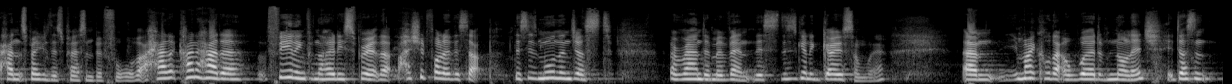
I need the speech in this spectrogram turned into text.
hadn't spoken to this person before, but I had kind of had a feeling from the Holy Spirit that I should follow this up. This is more than just a random event, this, this is going to go somewhere. Um, you might call that a word of knowledge. It doesn't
